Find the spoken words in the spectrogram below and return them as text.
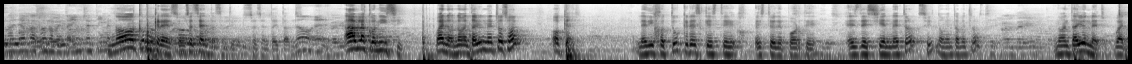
Una yarda son 91 centímetros. No, ¿cómo crees? Son 60 centímetros, 60 y tantos. No, eh. Habla con Easy. Bueno, 91 metros son. Ok. Le dijo, ¿tú crees que este, este deporte es de 100 metros? ¿Sí? ¿90 metros? 91 metros. Bueno,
